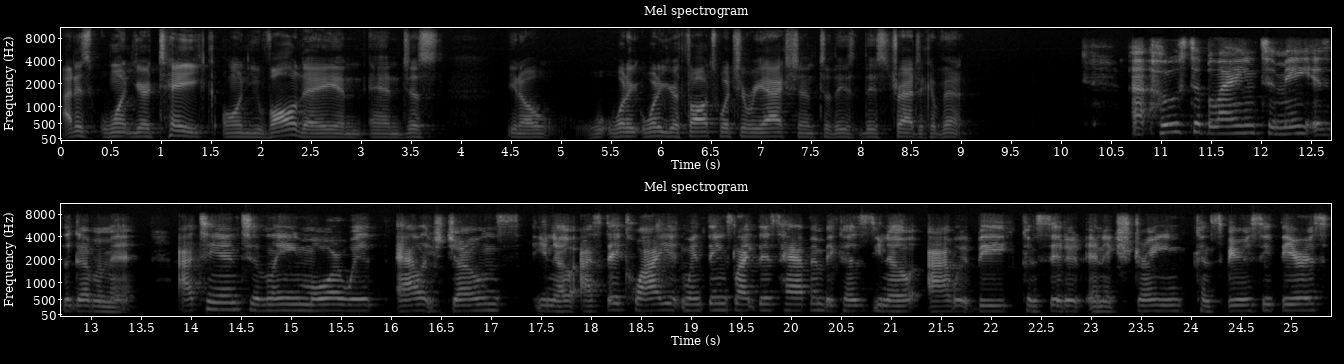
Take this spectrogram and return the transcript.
I just want your take on Uvalde and and just you know what are what are your thoughts? What's your reaction to this this tragic event? Uh, who's to blame? To me, is the government. I tend to lean more with Alex Jones. You know, I stay quiet when things like this happen because, you know, I would be considered an extreme conspiracy theorist.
